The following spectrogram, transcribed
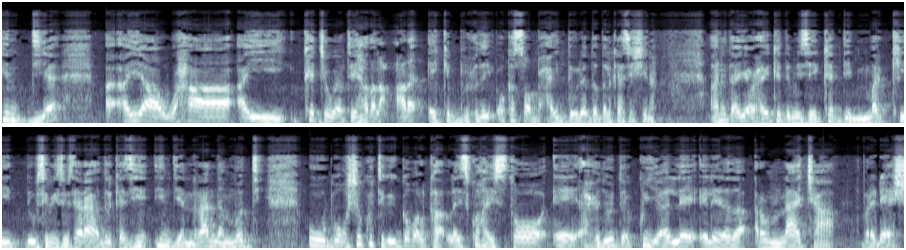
hindiya ayaa waxa ay ka jawaabtay hadal cadho ee ka buuxday oo ka soo baxay dowladda dalkaasi shiinaha arrinta ayaa waxay ka dambeysay kadib markii ra'iisul wasaaraha dalkaasi hindiya narendra modi uu booqasho ku tegay gobolka la isku haysto ee xuduudda ku yaale ee layihahdo arunaja bradesh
